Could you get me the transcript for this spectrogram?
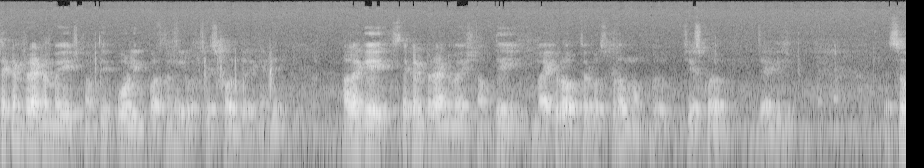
second randomization of the polling person ఈరోజు చేసుకోవడం జరిగింది. అలాగే second randomization of the micro observers కూడా మనం చేసుకోవడం జరిగింది. సో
